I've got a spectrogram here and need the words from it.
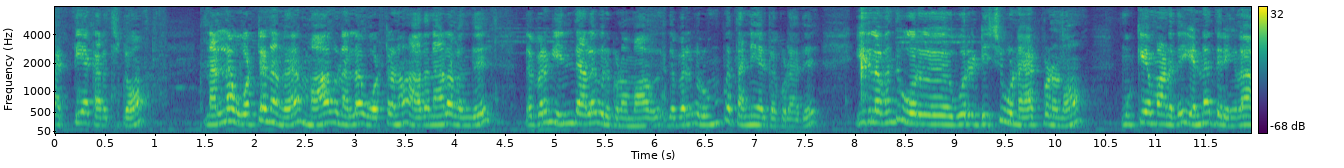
கட்டியாக கரைச்சிட்டோம். நல்லா ஒட்டணுங்க. மாவு நல்லா ஒட்டணும். அதனால வந்து இந்த பிறகு இந்த அளவு இருக்கணும் மாவு. இந்த பிறகு ரொம்ப தண்ணியாக இருக்கக்கூடாது. இதில் வந்து ஒரு ஒரு டிஷ்ஷு ஒன்று ஆட் பண்ணணும். முக்கியமானது என்ன தெரியுங்களா?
